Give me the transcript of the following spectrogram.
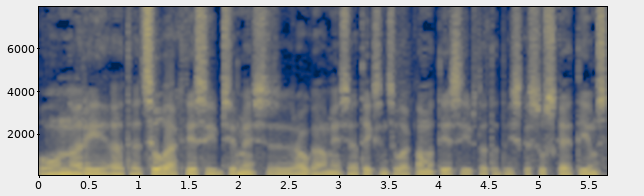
Un arī eh, cilvēktiesības, ja mēs raugāmies, ja teiksim, cilvēku pamatiesības, tad, tad viss, kas uzskaitījums,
